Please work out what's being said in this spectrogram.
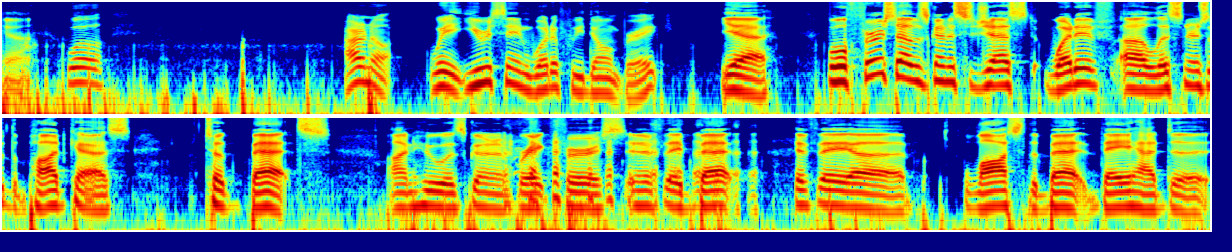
Yeah. Well, I don't know. Wait, you were saying what if we don't break? Yeah. Well, first I was going to suggest what if uh, listeners of the podcast took bets on who was going to break first, and if they bet, if they uh, lost the bet, they had to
